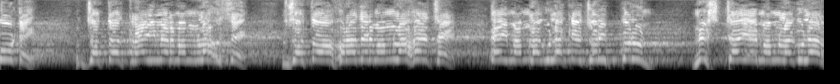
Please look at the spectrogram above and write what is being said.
কোর্টে যত ক্রাইমের মামলা হয়েছে যত অপরাধের মামলা হয়েছে, এই মামলাগুলাকে জরিপ করুন। নিশ্চয়ই এই মামলাগুলার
